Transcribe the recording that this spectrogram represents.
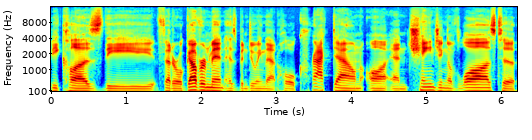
because the federal government has been doing that whole crackdown on and changing of laws to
